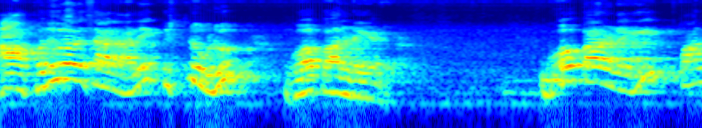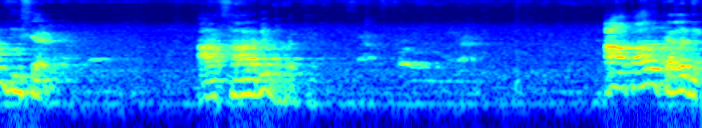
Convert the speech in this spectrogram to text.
ఆ పొదుగులోని సారాన్ని కృష్ణుడు గోపాలుడయ్యాడు. గోపాలుడయ్యి పాలు తీశాడు. ఆ సారమే భగవద్గీత ఆ పాలు తెల్లది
